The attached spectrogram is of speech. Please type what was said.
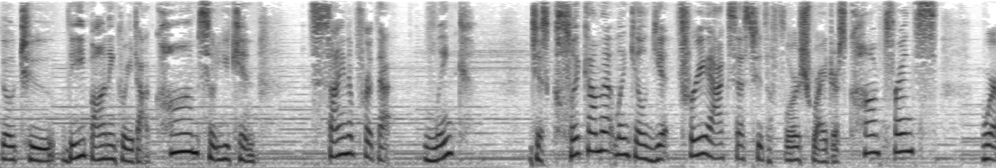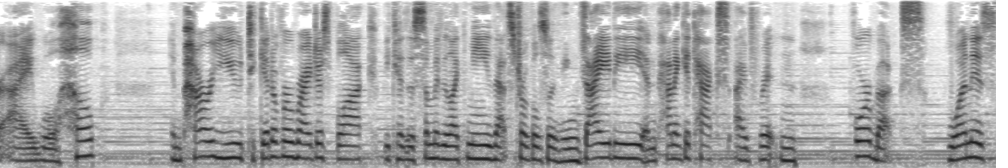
go to thebonniegray.com so you can sign up for that link. Just click on that link. You'll get free access to the Flourish Writers Conference where I will help empower you to get over writer's block because of somebody like me that struggles with anxiety and panic attacks, I've written four books. One is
